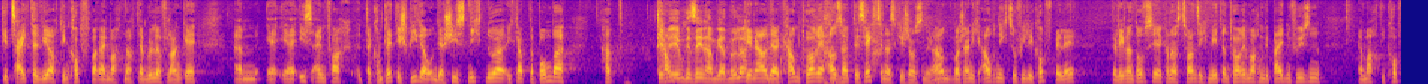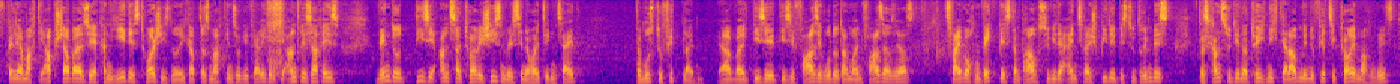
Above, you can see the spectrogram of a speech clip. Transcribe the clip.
gezeigt hat, wie er auch den Kopfball macht nach der Müller-Flanke, ähm, er, er ist einfach der komplette Spieler und er schießt nicht nur, ich glaube, der Bomber hat Den kaum, wir eben gesehen haben, Gerd Müller. Genau, der hat kaum Tore außerhalb des 16ers geschossen. Ja, und wahrscheinlich auch nicht so viele Kopfbälle. Der Lewandowski er kann aus 20 Metern Tore machen mit beiden Füßen. Er macht die Kopfbälle, er macht die Abstauber, also er kann jedes Tor schießen. Und ich glaube, das macht ihn so gefährlich. Und die andere Sache ist, wenn du diese Anzahl Tore schießen willst in der heutigen Zeit, da musst du fit bleiben. Ja, weil diese, diese Phase, wo du dann mal in Phase hast, zwei Wochen weg bist, dann brauchst du wieder ein, zwei Spiele, bis du drin bist. Das kannst du dir natürlich nicht erlauben, wenn du 40 Tore machen willst.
